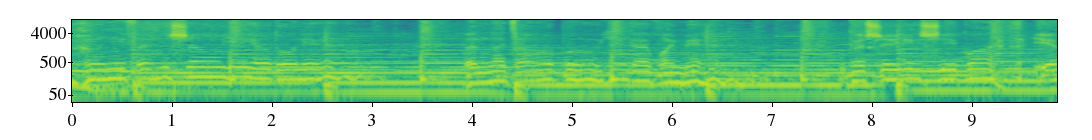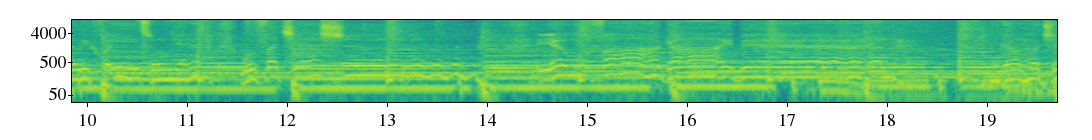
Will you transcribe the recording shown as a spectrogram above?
和你分手已有多年，本来早不应该怀缅，可是已习惯夜里回忆重演，无法解释，也无法改变。刚好接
